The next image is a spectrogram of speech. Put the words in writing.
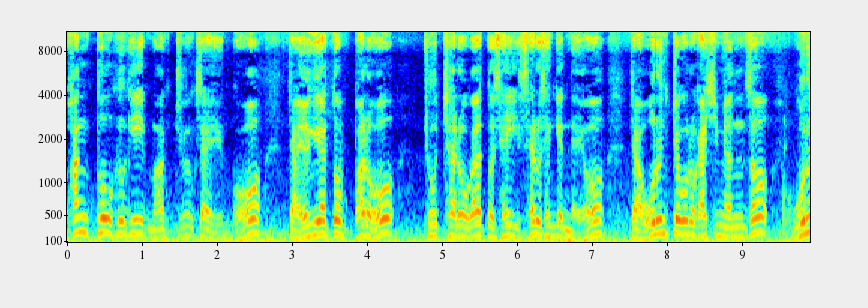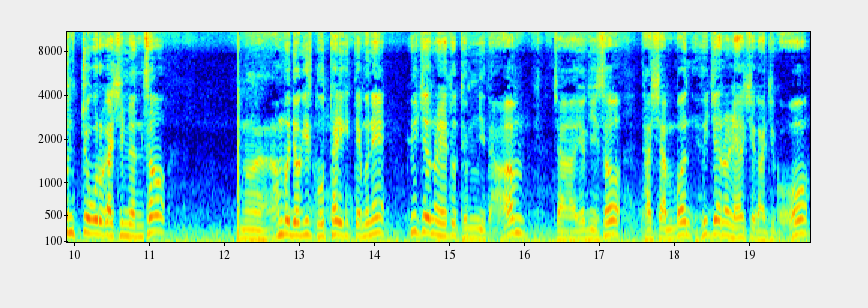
황토 흙이 막 쭉 쌓여 있고 자 여기가 또 바로 교차로가 또 새, 새로 생겼네요. 자 오른쪽으로 가시면서 오른쪽으로 가시면서 어, 한번 여기 노탈이기 때문에 회전을 해도 됩니다. 자 여기서 다시 한번 회전을 하셔 가지고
